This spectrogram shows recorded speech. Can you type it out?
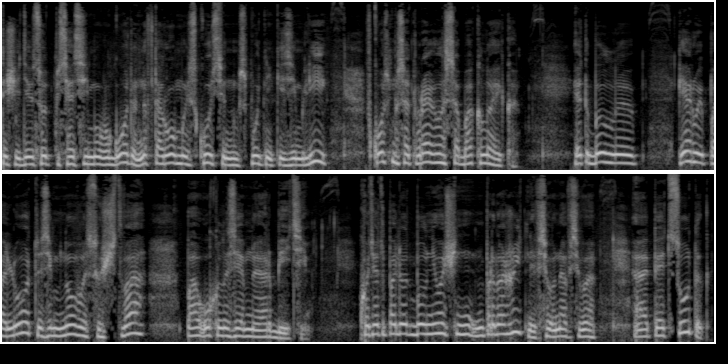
1957 года на втором искусственном спутнике Земли в космос отправилась собака Лайка. Это был э, первый полет земного существа по околоземной орбите. Хоть этот полет был не очень продолжительный, всего-навсего э, пять суток,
